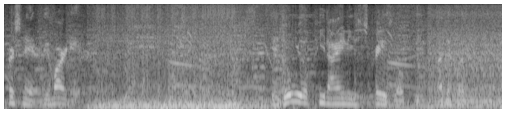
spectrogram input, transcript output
Personator. The Marinator. Yeah, dual wield P90s is crazy OP. I then put him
